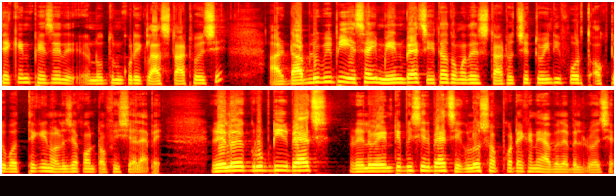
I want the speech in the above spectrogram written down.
সেকেন্ড ফেজে নতুন করে ক্লাস স্টার্ট হয়েছে। আর ডাব্লিউবিপি এসআই মেন ব্যাচ এটা তোমাদের স্টার্ট হচ্ছে টোয়েন্টি ফোর্থ অক্টোবর থেকে নলেজ অ্যাকাউন্ট অফিসিয়াল অ্যাপে রেলওয়ে গ্রুপ ডির ব্যাচ রেলওয়ে এনটিপিসির ব্যাচ এগুলো সবকটা এখানে অ্যাভেলেবেল রয়েছে।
